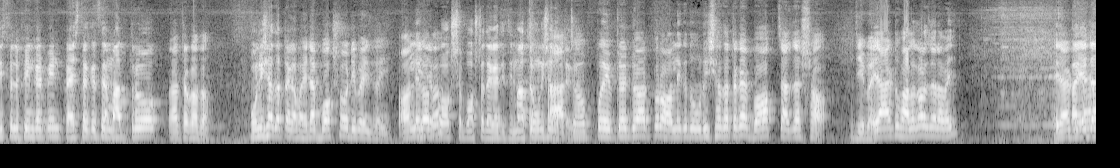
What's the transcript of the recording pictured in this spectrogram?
ডিসপ্লে ফিঙ্গারপ্রিন্ট প্রাইস থাকতেছে মাত্র আচ্ছা কত? উনিশ হাজার টাকা ভাই এটা বক্স সহ ডিভাইস ভাই। Only কত? বক্স বক্সটা দেখা দিচ্ছি মাত্র উনিশ হাজার আচ্ছা টাকা। F twenty one Pro only কিন্তু উনিশ হাজার টাকায় বক্স চার্জার সহ। জি ভাই। এটা একটু ভালো করে যাবে ভাই। এটা ভাই এটা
